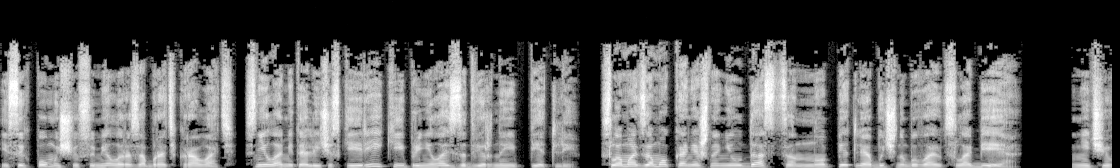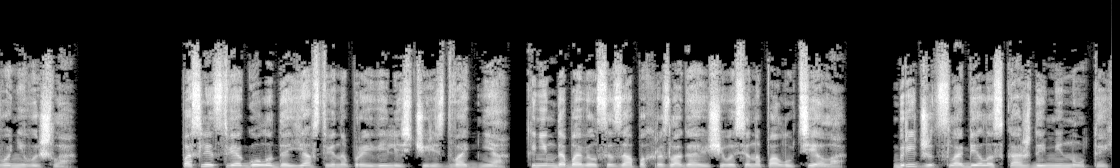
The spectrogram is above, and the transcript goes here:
и с их помощью сумела разобрать кровать. Сняла металлические рейки и принялась за дверные петли. Сломать замок, конечно, не удастся, но петли обычно бывают слабее. Ничего не вышло. Последствия голода явственно проявились через два дня. К ним добавился запах разлагающегося на полу тела. Бриджит слабела с каждой минутой.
